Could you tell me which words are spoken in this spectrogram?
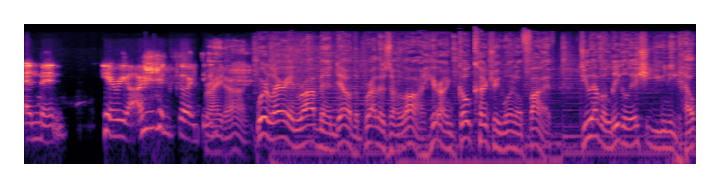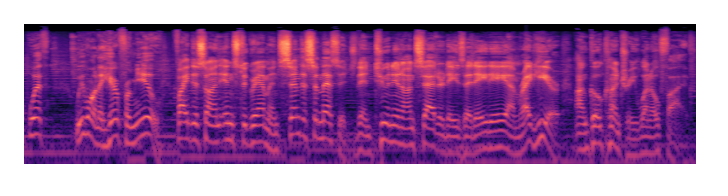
And then here we are in Gordon. Right on. We're Larry and Rob Mandel, the brothers in law, here on Go Country 105. Do you have a legal issue you need help with? We want to hear from you. Find us on Instagram and send us a message. Then tune in on Saturdays at 8 a.m. right here on Go Country 105.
